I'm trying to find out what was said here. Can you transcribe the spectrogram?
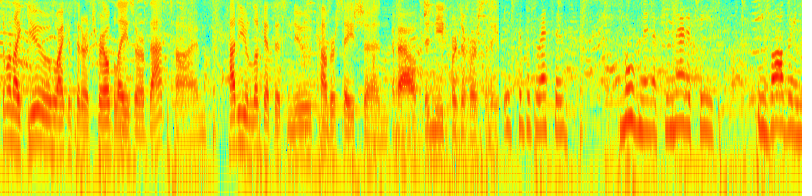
someone like you, who I consider a trailblazer of that time, how do you look at this new conversation about the need for diversity? It's a progressive movement of humanity evolving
